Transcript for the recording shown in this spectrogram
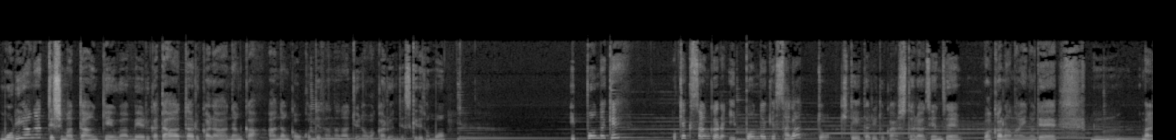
盛り上がってしまった案件はメールがダーッとあるからなんかあなんか怒ってたんだなっていうのは分かるんですけれども1本だけお客さんから1本だけさらっと来ていたりとかしたら全然わからないので、うんまあ、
